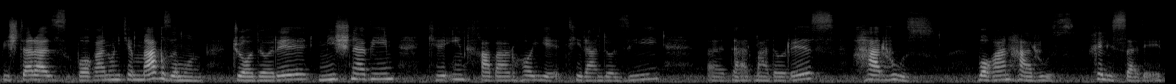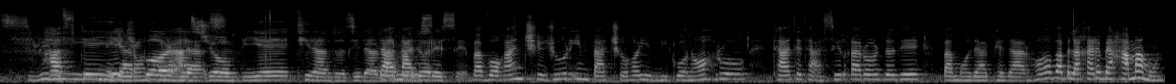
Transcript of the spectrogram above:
بیشتر از واقعا اونی که مغزمون جا داره میشنویم که این خبرهای تیراندازی در مدارس هر روز. واقعا هر روز. خیلی سده. هفته یک بار از ژانویه تیراندازی در, در مدارسه. و واقعا چجور این بچه های بیگناه رو تحت تاثیر قرار داده و مادر پدرها و بالاخره به هممون.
